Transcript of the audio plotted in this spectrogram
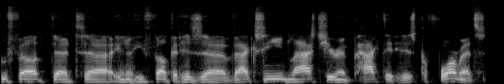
who felt that uh, you know he felt that his uh, vaccine last year impacted his performance,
